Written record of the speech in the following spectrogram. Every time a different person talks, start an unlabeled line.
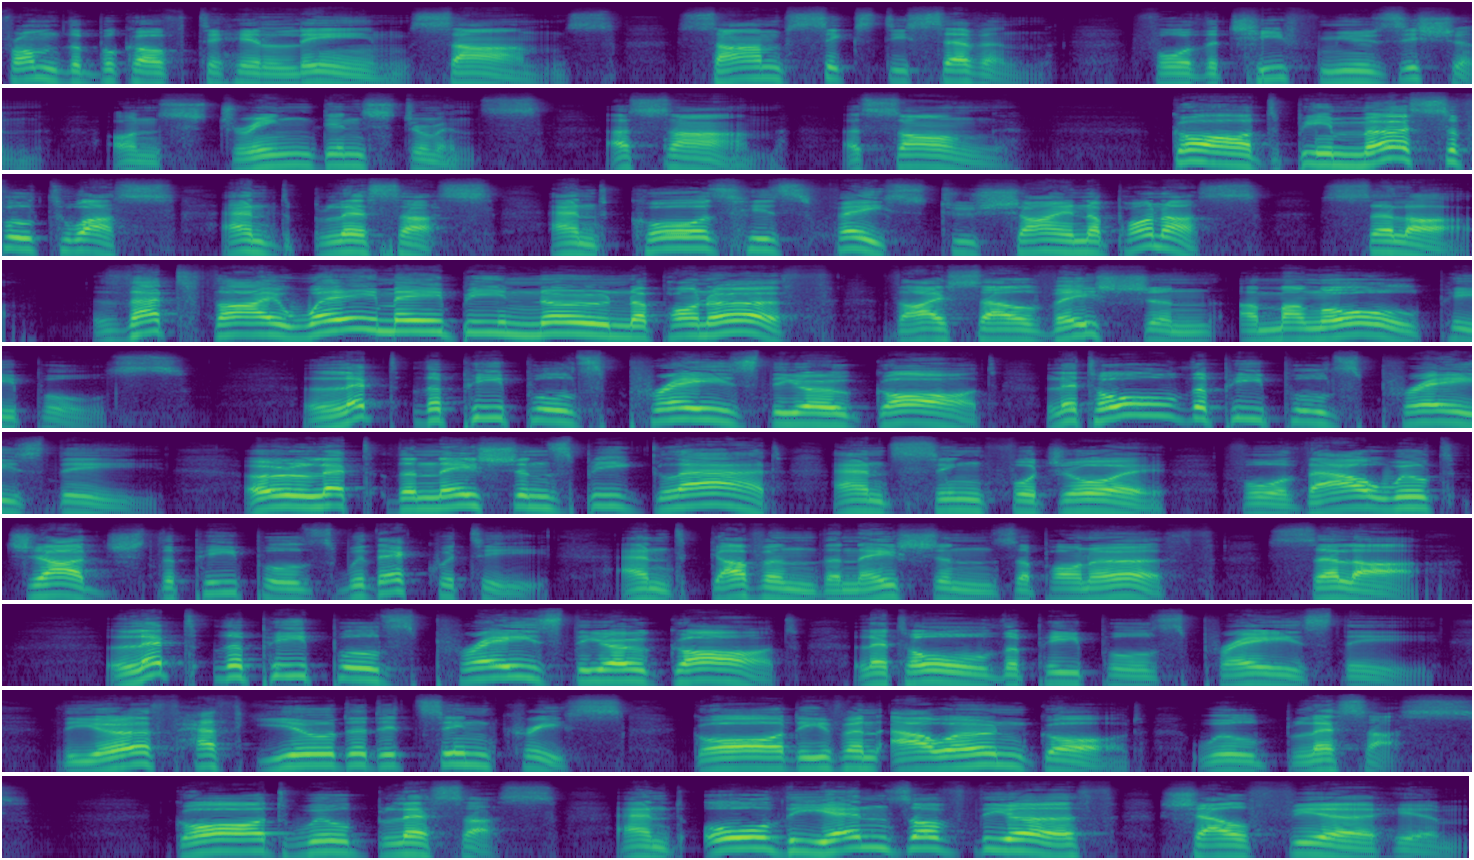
from the book of Tehillim, Psalms, Psalm 67, for the chief musician on stringed instruments, a psalm, a song. God be merciful to us and bless us and cause his face to shine upon us. Selah. That thy way may be known upon earth, thy salvation among all peoples. Let the peoples praise thee, O God. Let all the peoples praise thee. O let the nations be glad and sing for joy, for thou wilt judge the peoples with equity and govern the nations upon earth. Selah. Let the peoples praise thee, O God. Let all the peoples praise thee. The earth hath yielded its increase. God, even our own God, will bless us. God will bless us, and all the ends of the earth shall fear him.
